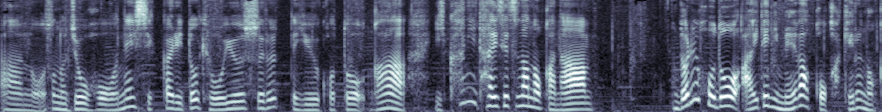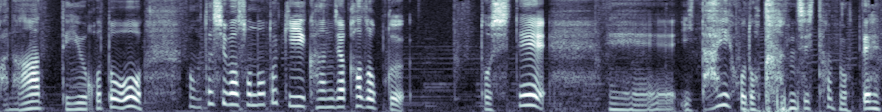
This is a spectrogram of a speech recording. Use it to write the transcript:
あのその情報をねしっかりと共有するっていうことがいかに大切なのかな。どれほど相手に迷惑をかけるのかなっていうことを私はその時患者家族として、えー、痛いほど感じたので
